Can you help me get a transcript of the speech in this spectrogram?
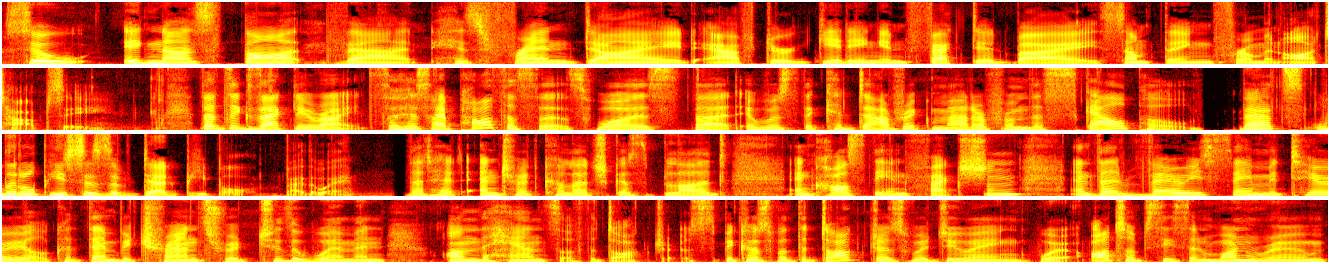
So Ignaz thought that his friend died after getting infected by something from an autopsy. That's exactly right. So his hypothesis was that it was the cadaveric matter from the scalpel. That's little pieces of dead people, by the way that had entered Kolletschka's blood and caused the infection, and that very same material could then be transferred to the women on the hands of the doctors. Because what the doctors were doing were autopsies in one room,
